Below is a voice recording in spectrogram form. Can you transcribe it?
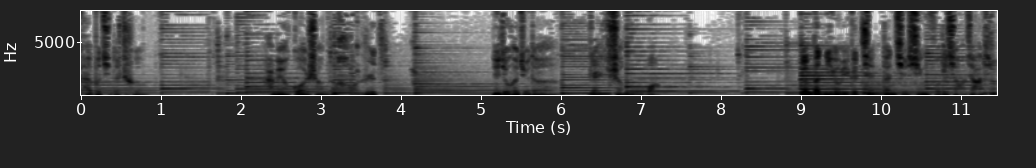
开不起的车，还没有过上的好日子，你就会觉得人生无望。原本你有一个简单且幸福的小家庭，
